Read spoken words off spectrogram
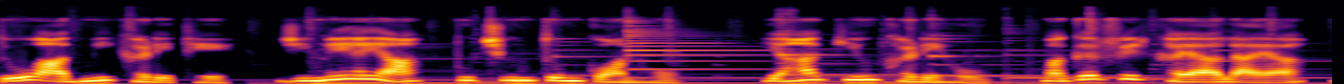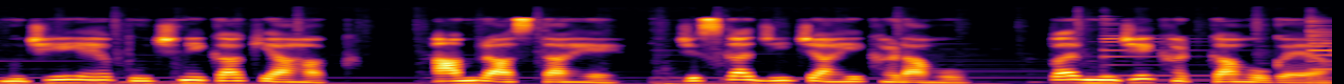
दो आदमी खड़े थे। जिन्हें या पूछूँ तुम कौन हो? यहाँ क्यों खड़े हो? मगर फिर ख्याल आया, मुझे यह पूछने का क्या हक? आम रास्ता है, जिसका जी चाहे खड़ा हो। पर मुझे खटका हो गया।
